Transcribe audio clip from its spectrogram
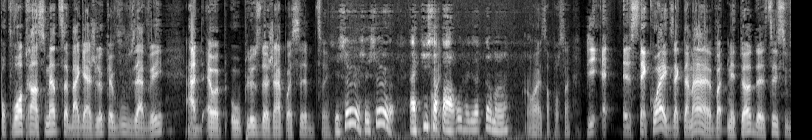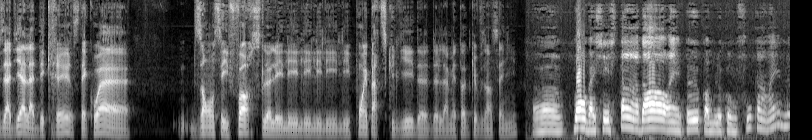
Pour pouvoir transmettre ce bagage-là que vous, vous avez à- à- au plus de gens possible, tu sais. C'est sûr, c'est sûr. À qui ça Ouais. parle, exactement. Ouais, 100%. Puis, euh, euh, c'était quoi exactement euh, votre méthode? Tu sais, si vous aviez à la décrire, c'était quoi, euh, disons, ses forces, là, les, les, les, les, les- les points particuliers de, de la méthode que vous enseignez? Euh, bon, ben c'est standard un peu comme le kung fu quand même, là.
